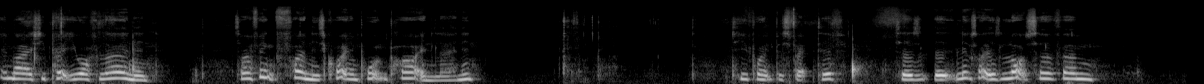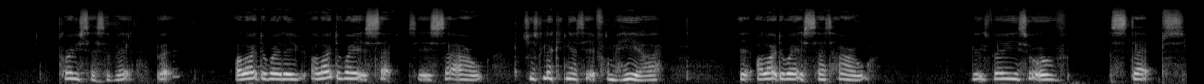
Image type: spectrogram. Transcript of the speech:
It might actually put you off learning. So I think fun is quite an important part in learning. Two point perspective. So it looks like there's lots of um, process of it, but I like the way they I like the way it's set it's set out. Just looking at it from here, it, I like the way it's set out. It looks very sort of steps,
